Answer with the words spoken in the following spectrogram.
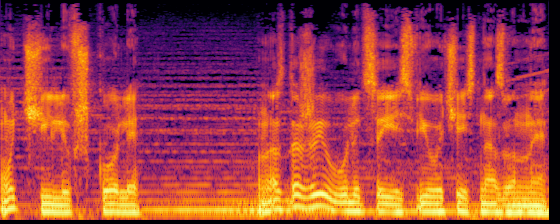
«Учили в школе. У нас даже и улица есть в его честь названная.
